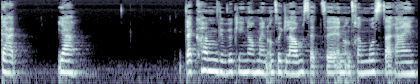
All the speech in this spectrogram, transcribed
da, ja, da kommen wir wirklich nochmal in unsere Glaubenssätze, in unsere Muster rein,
